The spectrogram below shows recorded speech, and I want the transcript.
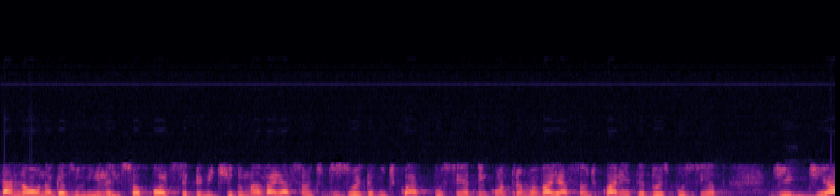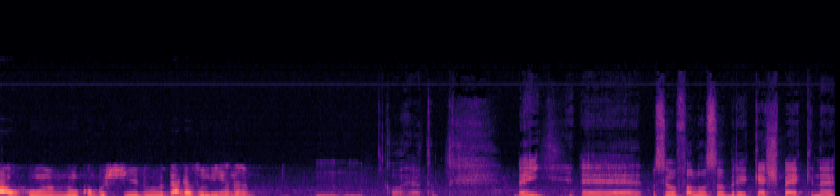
etanol na gasolina ele só pode ser permitido uma variação entre 18% a 24%, encontramos uma variação de 42% de, uhum. de álcool no combustível da gasolina. Uhum, correto. Bem, é, o senhor falou sobre cashback, né?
